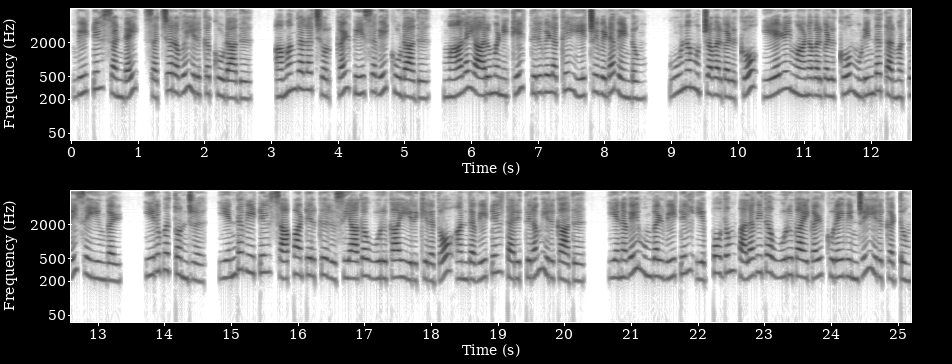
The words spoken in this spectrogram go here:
வீட்டில் சண்டை சச்சரவு இருக்கக்கூடாது. அமங்கலச் சொற்கள் பேசவே கூடாது. மாலை ஆறு மணிக்கே திருவிளக்கு ஏற்றிவிட வேண்டும். ஊனமுற்றவர்களுக்கோ ஏழை மாணவர்களுக்கோ முடிந்த தர்மத்தை செய்யுங்கள். இருபத்தொன்று. எந்த வீட்டில் சாப்பாட்டிற்கு ருசியாக ஊறுகாய் இருக்கிறதோ அந்த வீட்டில் தரித்திரம் இருக்காது. எனவே உங்கள் வீட்டில் எப்போதும் பலவித ஊறுகாய்கள் குறைவின்றி இருக்கட்டும்.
